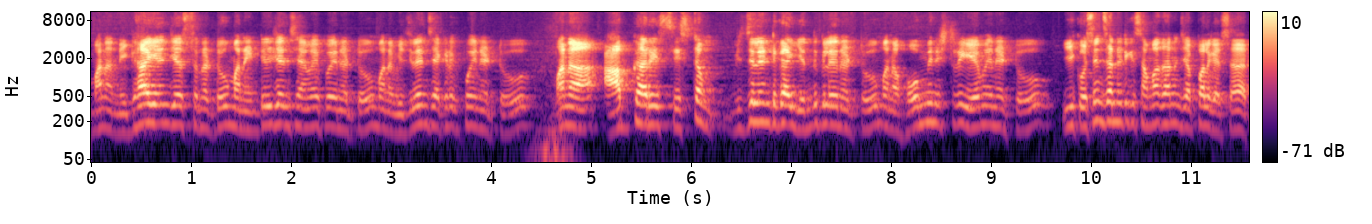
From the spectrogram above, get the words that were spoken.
మన నిఘా ఏం చేస్తున్నట్టు మన ఇంటెలిజెన్స్ ఏమైపోయినట్టు మన విజిలెన్స్ ఎక్కడికి పోయినట్టు మన ఆబ్కారీ సిస్టమ్ విజిలెంట్గా ఎందుకు లేనట్టు మన హోమ్ మినిస్ట్రీ ఏమైనట్టు ఈ క్వశ్చన్స్ అన్నిటికీ సమాధానం చెప్పాలి కదా సార్.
